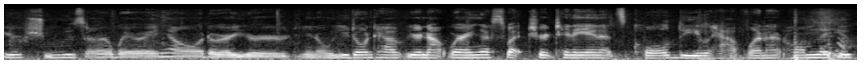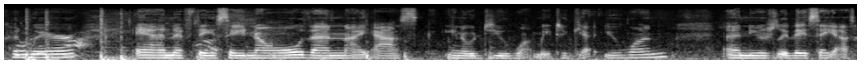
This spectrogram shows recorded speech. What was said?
your shoes are wearing out or you're, you know, you don't have, you're not wearing a sweatshirt today and it's cold. Do you have one at home that you can wear? And if they say no, then I ask, you know, do you want me to get you one? And usually they say yes.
